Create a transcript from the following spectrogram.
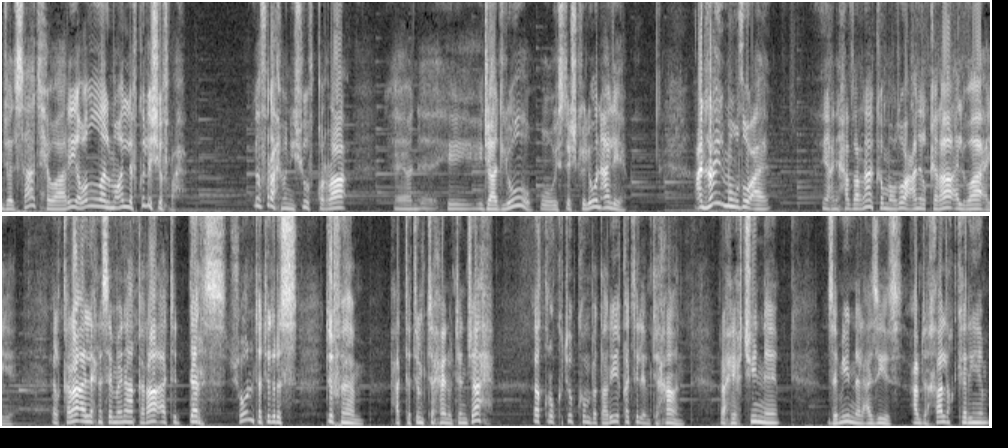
جلسات حوارية. والله المؤلف كلش يفرح. يفرح من يشوف قراء آه، يجادلوه ويستشكلون عليه. عن هاي الموضوعة يعني حضرنا لكم موضوع عن القراءة الواعية. القراءة اللي إحنا سميناها قراءة الدرس. شلون أنت تدرس؟ تفهم حتى تمتحن وتنجح. اقروا كتبكم بطريقة الامتحان. راح يحكي لنا زميلنا العزيز عبد الخالق كريم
